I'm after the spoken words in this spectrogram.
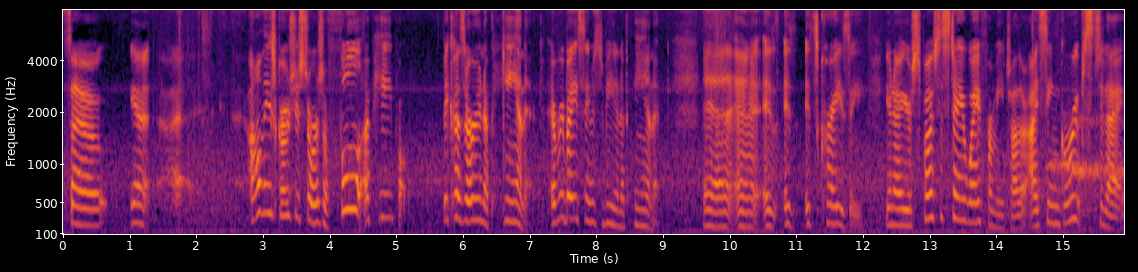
So, yeah, all these grocery stores are full of people because they're in a panic. Everybody seems to be in a panic. And, and it, it, it's crazy. You know, you're supposed to stay away from each other. I seen groups today.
